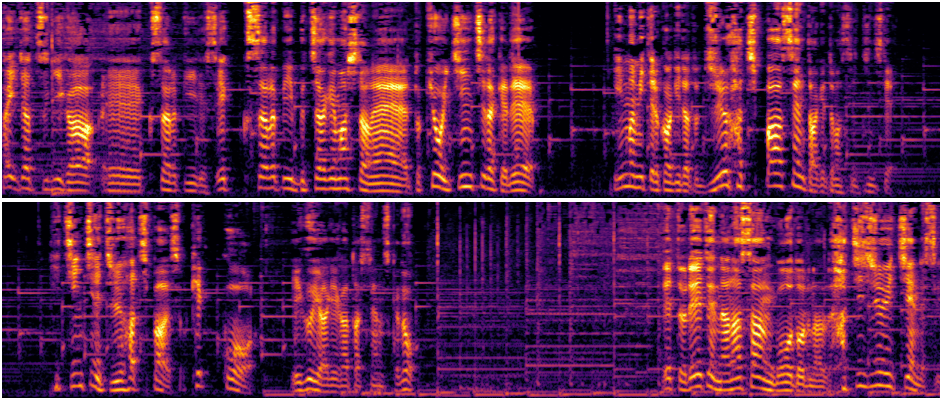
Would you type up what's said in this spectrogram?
はい、じゃあ次が、えー、XRP です。XRP ぶち上げましたね。えっと、今日1日だけで、今見てる限りだと18%上げてます、1日で。1日で18%ですよ。結構、えぐい上げ方してるんですけど、えっと、0.735ドルなので81円です。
